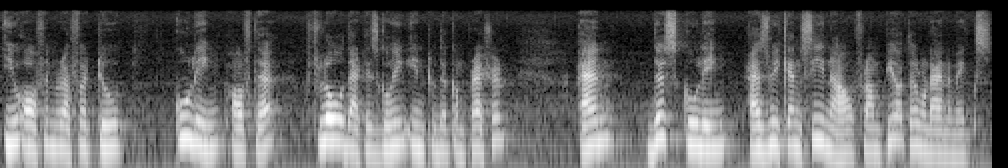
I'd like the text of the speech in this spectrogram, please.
you often refer to cooling of the flow that is going into the compression and this cooling as we can see now from pure thermodynamics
